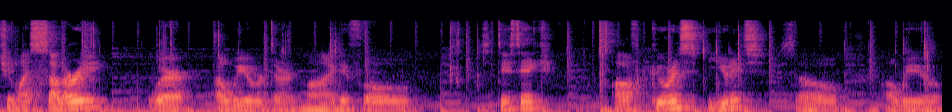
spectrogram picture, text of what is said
to my salary where I will return my default statistic of currency unit. So I will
